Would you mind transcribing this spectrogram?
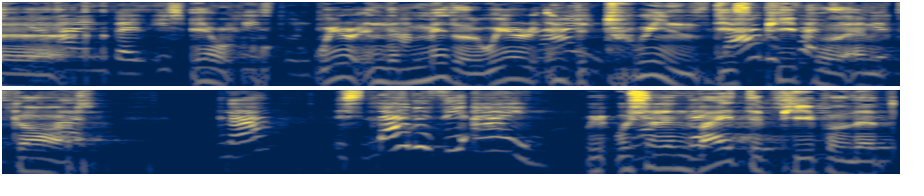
the- yeah, we're in the middle. We are in between these people and God. We- we should invite the people that-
